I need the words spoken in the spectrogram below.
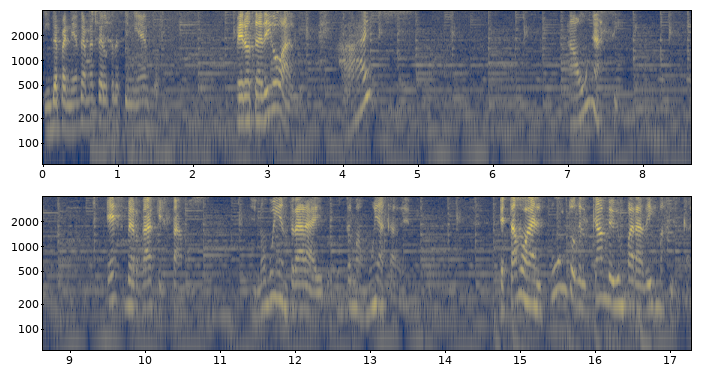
independientemente del crecimiento. Pero te digo algo. Ay. Aún así, es verdad que estamos, y no voy a entrar ahí porque es un tema muy académico Estamos al punto del cambio de un paradigma fiscal.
